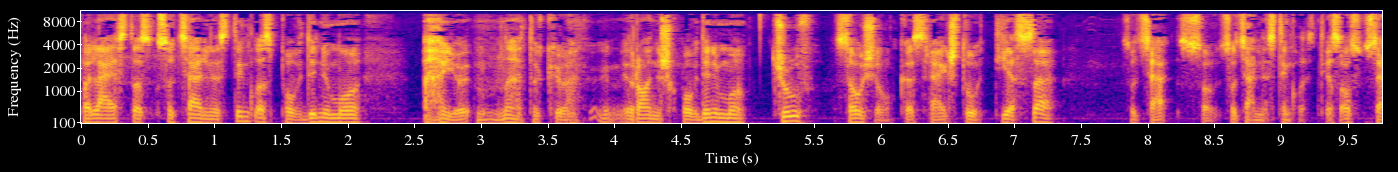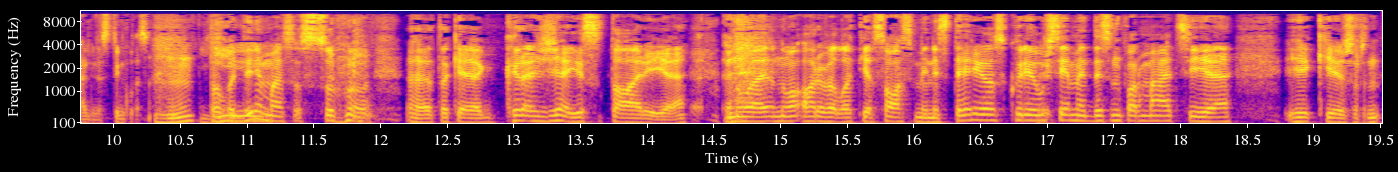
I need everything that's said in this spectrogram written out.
paleistas socialinis tinklas pavadinimu, na, tokiu ironišku pavadinimu Truth Social, kas reikštų tiesa. Socia, so, socialinis tinklas, tiesos socialinis tinklas. Mhm. Jį- Pavadinimas su uh, tokia gražia istorija. Nuo, nuo Orvelo tiesos ministerijos, kurie užsėmė dezinformaciją, iki žurn-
